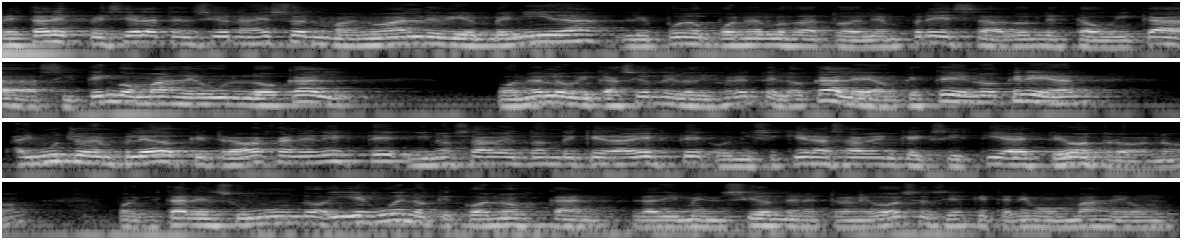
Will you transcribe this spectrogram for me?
Prestar especial atención a eso en manual de bienvenida, le puedo poner los datos de la empresa, dónde está ubicada, si tengo más de un local, poner la ubicación de los diferentes locales, aunque ustedes no crean, hay muchos empleados que trabajan en este y no saben dónde queda este o ni siquiera saben que existía este otro, ¿no? Porque están en su mundo y es bueno que conozcan la dimensión de nuestro negocio si es que tenemos más de un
